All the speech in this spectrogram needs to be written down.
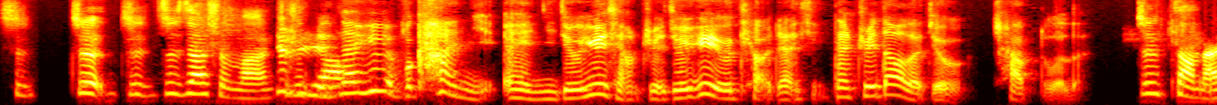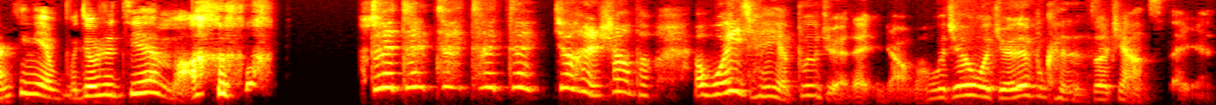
是？这这这叫什么？就是人家越不看你，哎，你就越想追，就越有挑战性。但追到了就差不多了。这讲难听点，不就是贱吗？对对对对对，就很上头。我以前也不觉得，你知道吗？我觉得我绝对不可能做这样子的人。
